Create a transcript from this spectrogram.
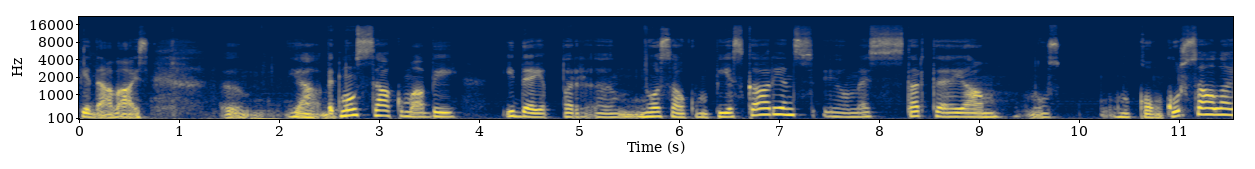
piedāvājis. Jā, bet mums sākumā bija ideja par um, nosaukumu pieskāriens, jo mēs startējām uz nu, konkursā, lai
